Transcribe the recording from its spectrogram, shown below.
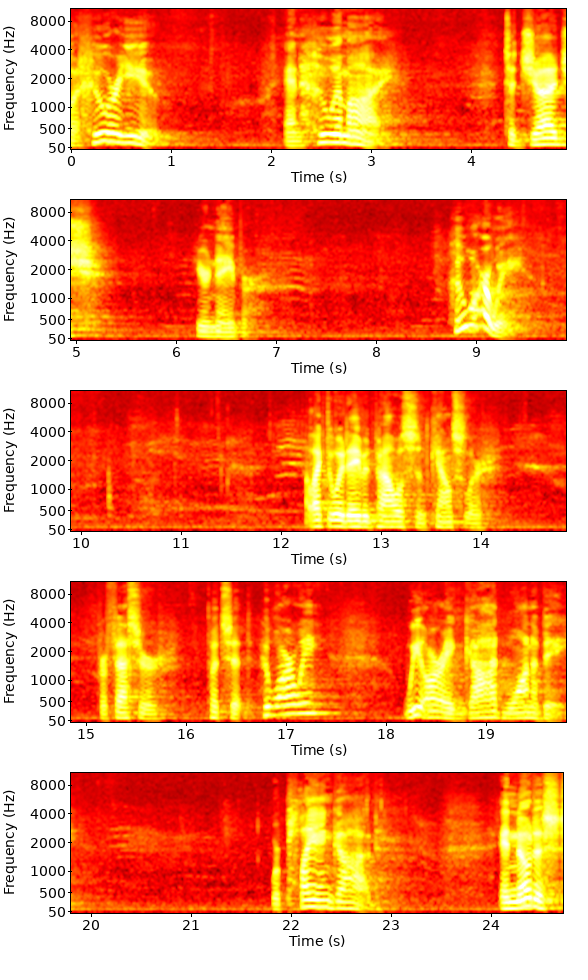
But who are you and who am I to judge your neighbor? Who are we? I like the way David Powlison, counselor, professor, puts it. Who are we? We are a God wannabe. We're playing God. And notice,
